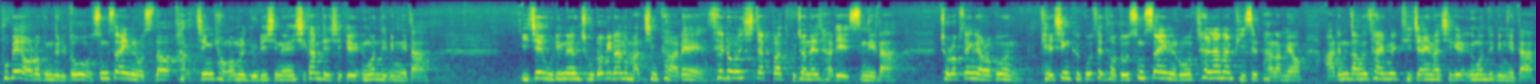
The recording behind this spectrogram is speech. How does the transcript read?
후배 여러분들도 숭사인으로서 값진 경험을 누리시는 시간 되시길 응원드립니다. 이제 우리는 졸업이라는 마침표 아래 새로운 시작과 도전의 자리에 있습니다. 졸업생 여러분, 계신 그곳에서도 숭사인으로 찬란한 빛을 바라며 아름다운 삶을 디자인하시길 응원드립니다.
